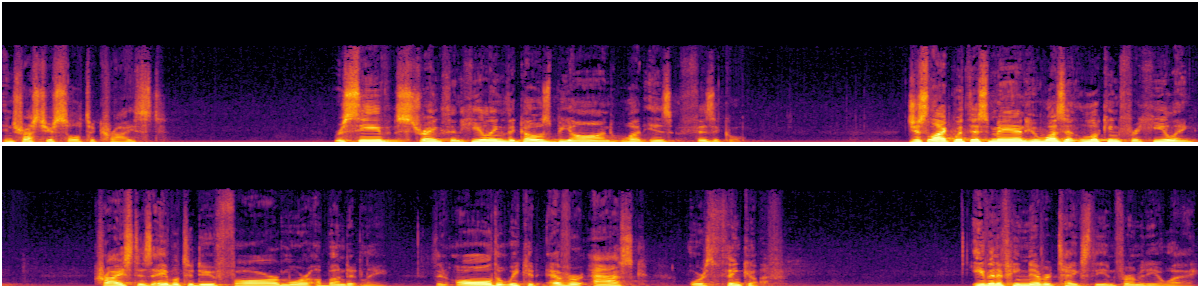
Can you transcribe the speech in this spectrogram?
entrust your soul to Christ. Receive strength and healing that goes beyond what is physical. Just like with this man who wasn't looking for healing, Christ is able to do far more abundantly than all that we could ever ask or think of, even if He never takes the infirmity away.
